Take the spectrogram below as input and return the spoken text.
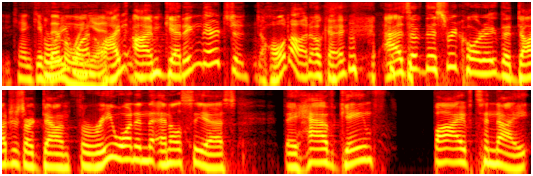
You can't give them a win yet. I'm I'm getting there. Hold on, okay. As of this recording, the Dodgers are down three one in the NLCS. They have Game Five tonight.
